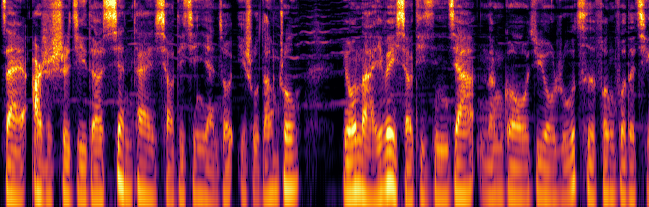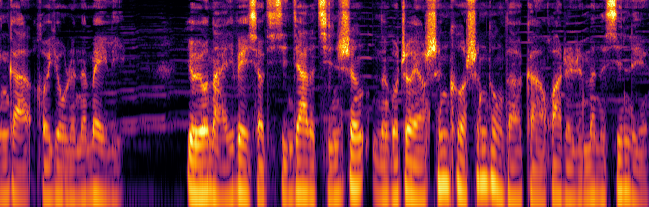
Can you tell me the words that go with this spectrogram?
在二十世纪的现代小提琴演奏艺术当中，有哪一位小提琴家能够具有如此丰富的情感和诱人的魅力？又有哪一位小提琴家的琴声能够这样深刻生动地感化着人们的心灵？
